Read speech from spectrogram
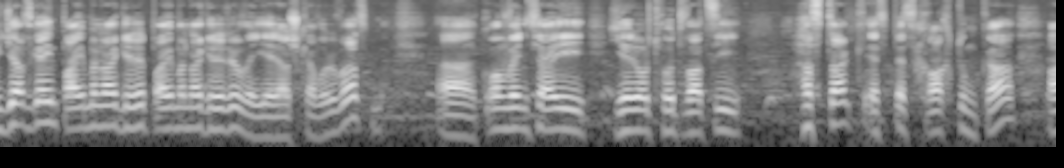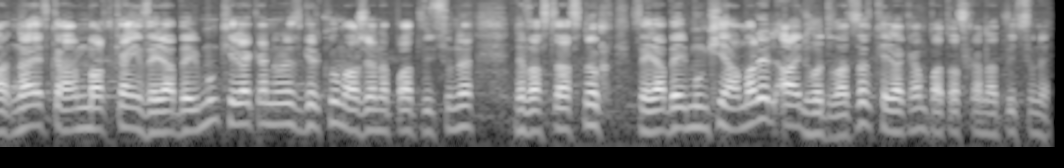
միջազգային պայմանագրեր, պայմանագրերով է երաշխավորված կոնվենցիայի 3-րդ հոդվածի հստակ այսպես խախտում կա, նաև կա անմարտկային վերաբերմունք քերական օրենսգրքում արժանապատվությունը նվաստացնող վերաբերմունքի համար էլ այլ հոդվածով քերական պատասխանատվություն է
